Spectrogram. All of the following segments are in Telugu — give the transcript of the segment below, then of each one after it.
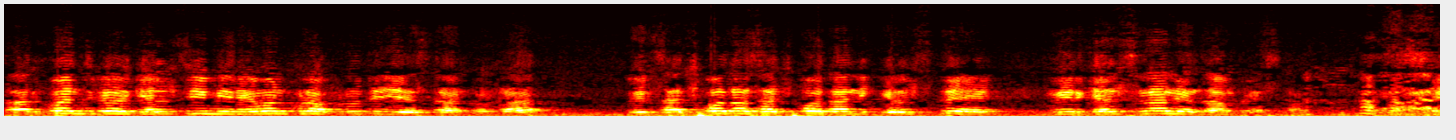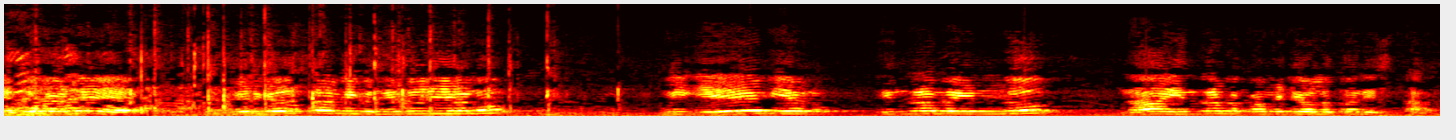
సర్పంచ్గా గెలిచి మీరు ఏమనుకున్న అభివృద్ధి చేస్తా అంటున్నా మీరు చచ్చిపోతా చచ్చిపోతా అని గెలిస్తే మీరు గెలిచినా నేను చంపేస్తాను ఎందుకంటే మీరు గెలిచినా మీకు నిధులు ఇవ్వను మీకు ఏమి ఇయ్యను. ఇంద్రమ ఇండ్లు నా ఇంద్రమ కమిటీ వాళ్ళతో ఇస్తాను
